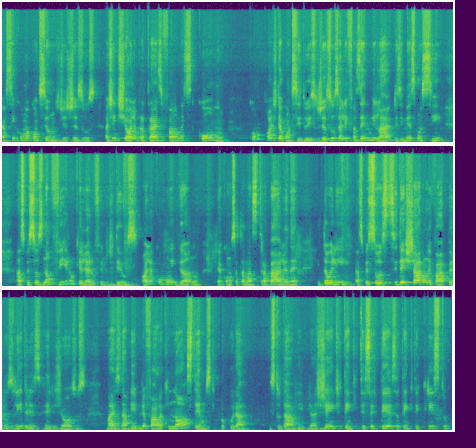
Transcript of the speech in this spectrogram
assim como aconteceu nos dias de Jesus. A gente olha para trás e fala, mas como? como pode ter acontecido isso? Jesus ali fazendo milagres e mesmo assim as pessoas não viram que ele era o filho de Deus. Olha como o engano, é como Satanás trabalha, né? Então ele, as pessoas se deixaram levar pelos líderes religiosos, mas na Bíblia fala que nós temos que procurar estudar a Bíblia. A gente tem que ter certeza, tem que ter Cristo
